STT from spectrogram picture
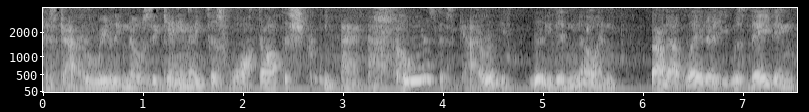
this guy really knows the game. He just walked off the street. I, I, who is this guy? I really really didn't know, and found out later he was dating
